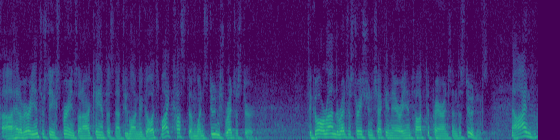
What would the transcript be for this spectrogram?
uh, had a very interesting experience on our campus not too long ago. It's my custom when students register to go around the registration check-in area and talk to parents and the students. Now, I'm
